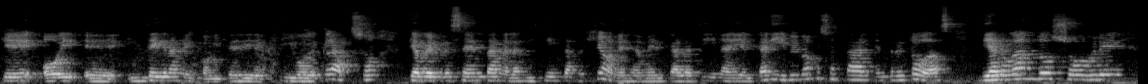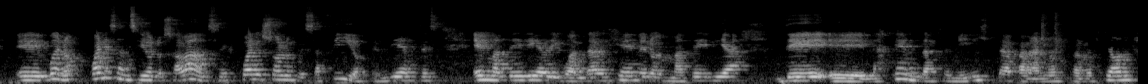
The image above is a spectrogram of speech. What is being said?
que hoy eh, integran el comité directivo de Claxo, que representan a las distintas regiones de América Latina y el Caribe. Y vamos a estar entre todas dialogando sobre eh, bueno, cuáles han sido los avances, cuáles son los desafíos pendientes en materia de igualdad de género, en materia de eh, la agenda feminista para nuestra región,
